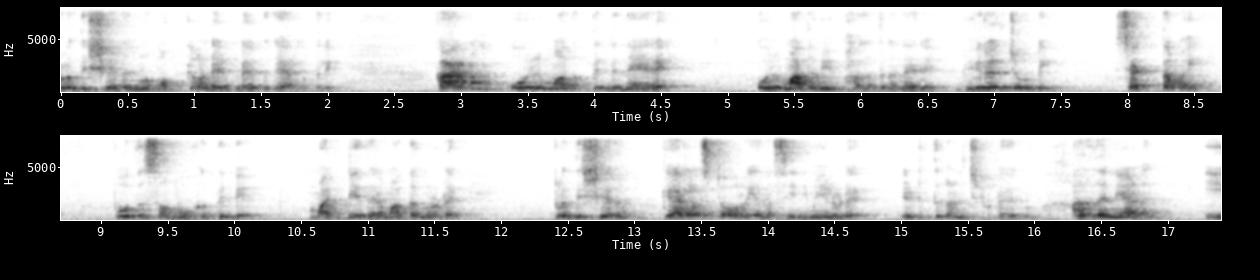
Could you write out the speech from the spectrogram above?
പ്രതിഷേധങ്ങളും ഒക്കെ ഉണ്ടായിട്ടുണ്ടായിരുന്നു കേരളത്തിൽ. കാരണം ഒരു മതത്തിന്റെ നേരെ ഒരു മതവിഭാഗത്തിന് നേരെ വിരൽ ചൂണ്ടി ശക്തമായി പൊതുസമൂഹത്തിന്റെ മറ്റിതര മതങ്ങളുടെ പ്രതിഷേധം കേരള സ്റ്റോറി എന്ന സിനിമയിലൂടെ എടുത്തു കാണിച്ചിട്ടുണ്ടായിരുന്നു. അതുതന്നെയാണ് ഈ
